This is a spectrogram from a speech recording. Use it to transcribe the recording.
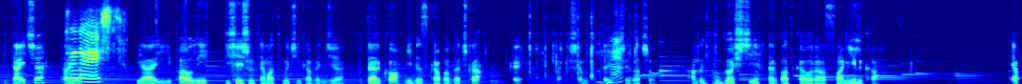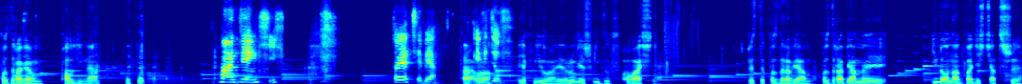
witajcie. Taja. Cześć. Ja i Pauli. Dzisiejszym tematem odcinka będzie futerko, niebieska babeczka. Okej, tak, żebym tutaj Mhm. się zaczął. Mamy dwóch gości, herbatka oraz wanilka. Ja pozdrawiam Paulinę. A, dzięki. To ja ciebie Ta, i o, widzów. jak miło, ja również widzów. O właśnie. Wszyscy pozdrawiamy. Pozdrawiamy Ilona23.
